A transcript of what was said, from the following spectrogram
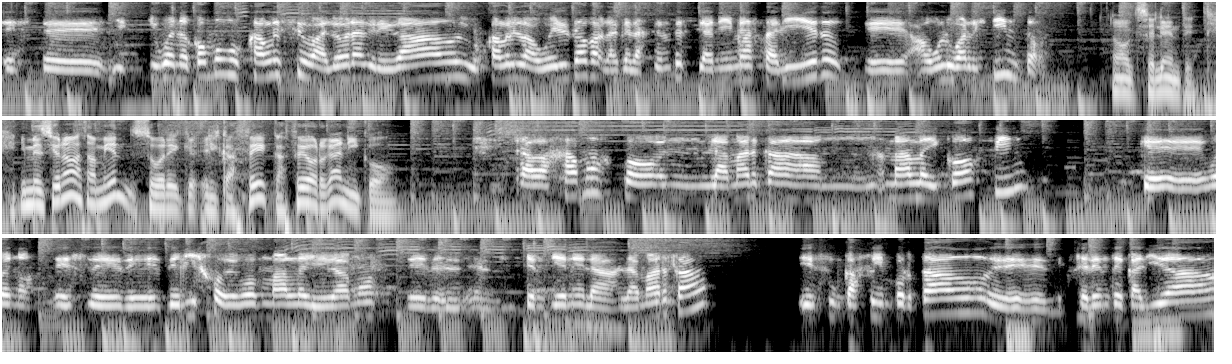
Este, y, y bueno, cómo buscarle ese valor agregado y buscarle la vuelta para que la gente se anime a salir eh, a un lugar distinto. No, excelente. Y mencionabas también sobre el café, café orgánico. Trabajamos con la marca mm, Marley Coffee, que bueno, es de- de- del hijo de Bob Marley, digamos, el- el- quien tiene la, la marca. Es un café importado de, de excelente calidad,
